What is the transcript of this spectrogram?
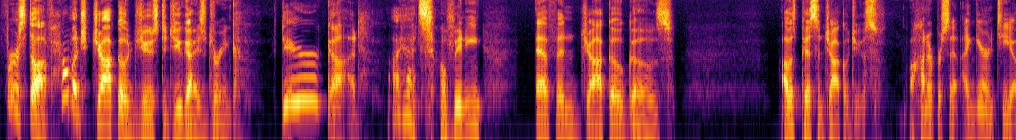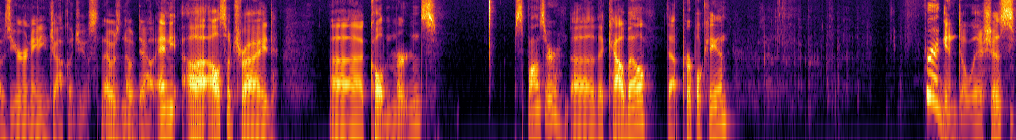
First off, how much Jocko juice did you guys drink? Dear God, I had so many effing Jocko goes. I was pissing Jocko juice. 100%. I guarantee I was urinating Jocko juice. There was no doubt. And uh, I also tried uh, Colten Mertens sponsor, uh, the cowbell, that purple can. Friggin' delicious.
